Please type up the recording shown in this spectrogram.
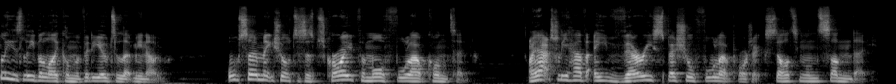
please leave a like on the video to let me know. Also make sure to subscribe for more Fallout content. I actually have a very special Fallout project starting on Sunday,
